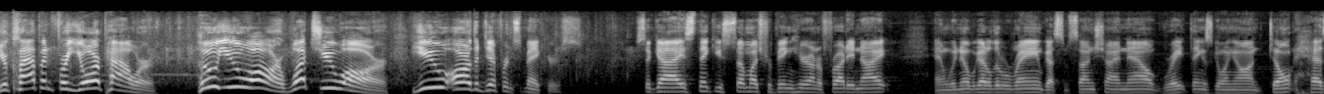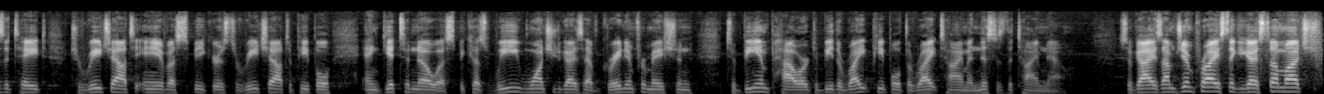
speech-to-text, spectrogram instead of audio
You're clapping for your power, who you are, what you are. You are the difference makers. So, guys, thank you so much for being here on a Friday night. And we know we got a little rain, we got some sunshine now, great things going on. Don't hesitate to reach out to any of us speakers, to reach out to people and get to know us because we want you guys to have great information, to be empowered, to be the right people at the right time, and this is the time now. So, guys, I'm Jim Price. Thank you guys so much.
